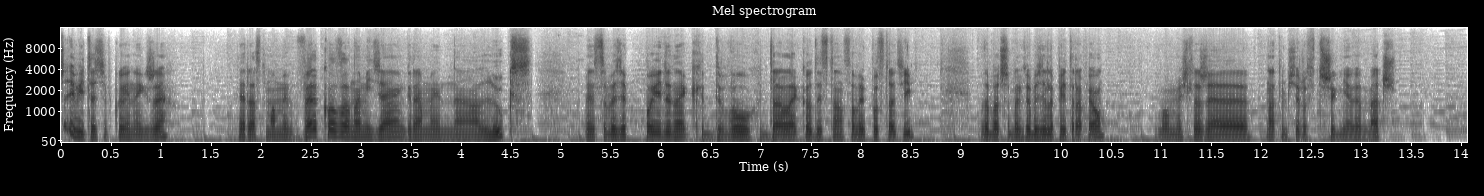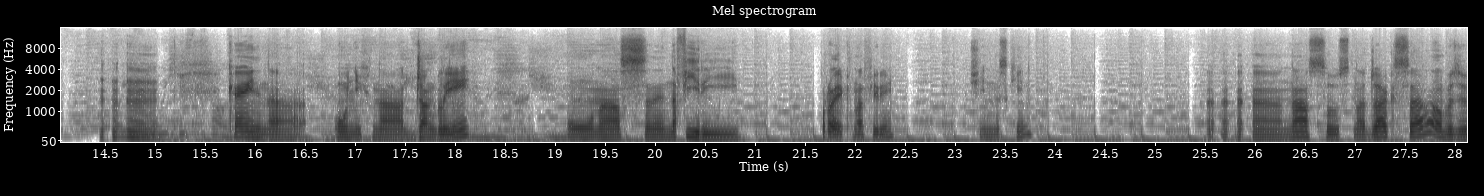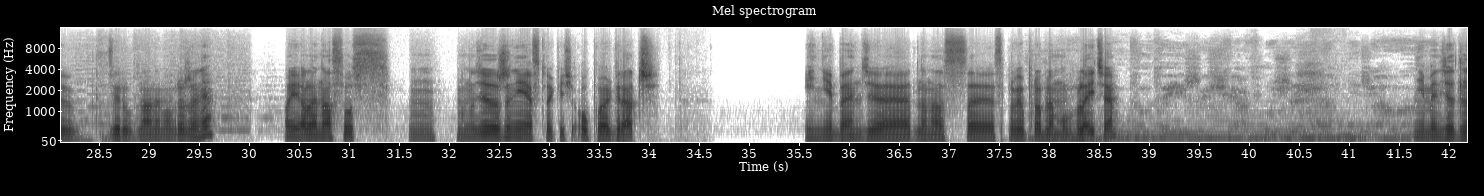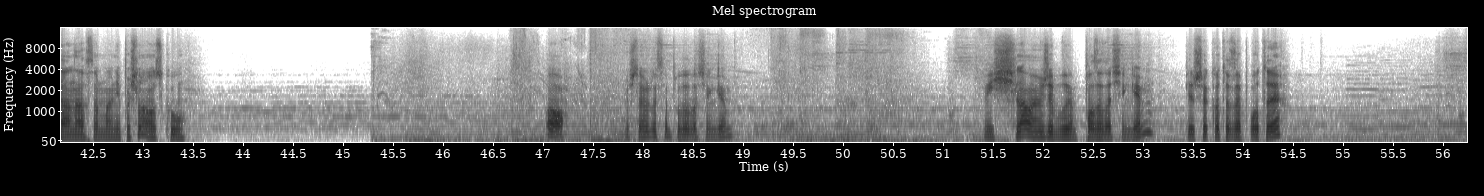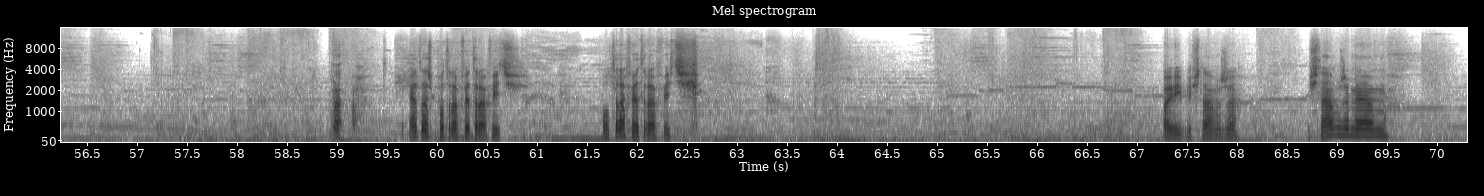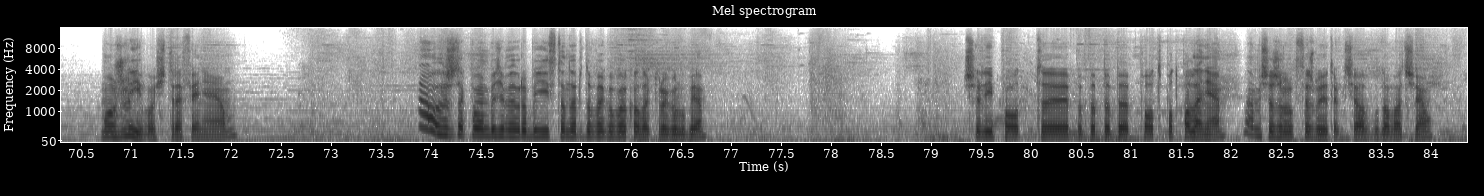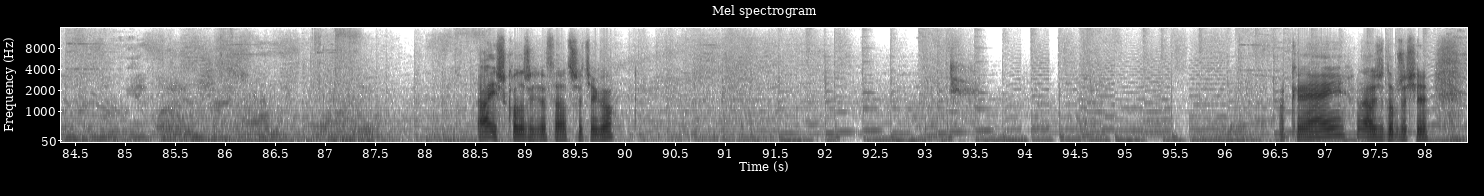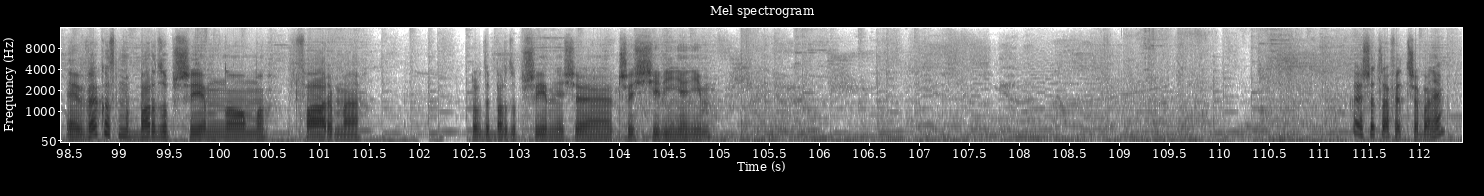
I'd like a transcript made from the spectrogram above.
Cześć, witajcie w kolejnej grze. Teraz mamy Velkoza na midzie, gramy na Lux, więc to będzie pojedynek dwóch dalekodystansowych postaci. Zobaczymy, kto będzie lepiej trafiał, bo myślę, że na tym się rozstrzygnie ten mecz. Kane na, u nich na Jungli, u nas na Fury, projekt na Fury, jakiś inny skin. Nasus na Jaxa, o będzie wyrównane mam wrażenie. Oj, ale Nasus, mm, mam nadzieję, że nie jest to jakiś OP gracz i nie będzie dla nas e, sprawiał problemów w lejcie. Nie będzie dla nas normalnie po śląsku. O! Myślałem, że jestem poza zasięgiem. Myślałem, że byłem poza zasięgiem. Pierwsze koty za płoty. No, ja też potrafię trafić. Potrafię trafić. Oj, myślałem, że... Myślałem, że miałem możliwość trafienia ją. No, że tak powiem, będziemy robili standardowego walkoza, którego lubię. Czyli pod, y, pod podpalenie. A myślę, że Lux też będzie tak chciała zbudować się. Aj, szkoda, że nie dostała trzeciego. Okej, okay. na razie dobrze się... Velkos ma bardzo przyjemną farmę. Naprawdę bardzo przyjemnie się czyści linię nim. To jeszcze trafiać trzeba, nie?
